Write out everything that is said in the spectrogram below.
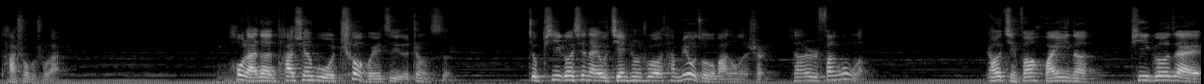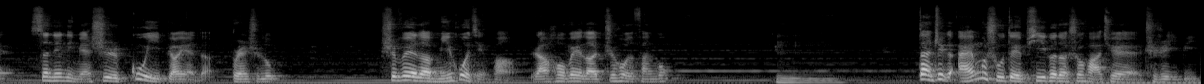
他说不出来。后来呢，他宣布撤回自己的证词，就 P 哥现在又坚称说他没有做过挖洞的事儿，相当于是翻供了。然后警方怀疑呢，P 哥在森林里面是故意表演的不认识路，是为了迷惑警方，然后为了之后的翻供。嗯，但这个 M 叔对 P 哥的说法却嗤之以鼻。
